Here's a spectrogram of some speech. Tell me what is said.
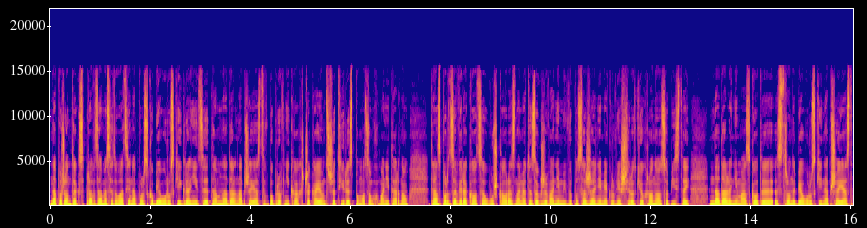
Na początek sprawdzamy sytuację na polsko-białoruskiej granicy. Tam nadal na przejazd w Bobrownikach czekają trzy tiry z pomocą humanitarną. Transport zawiera koce, łóżka oraz namioty z ogrzewaniem i wyposażeniem, jak również środki ochrony osobistej. Nadal nie ma zgody strony białoruskiej na przejazd.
